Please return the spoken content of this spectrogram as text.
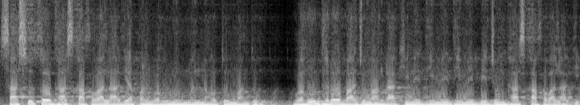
સાસુ તો ઘાસ કાપવા લાગ્યા પણ વહુનું મન નહોતું માનતું. વહુ ધરો બાજુમાં રાખીને ધીમે ધીમે બીજું ઘાસ કાપવા લાગી.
